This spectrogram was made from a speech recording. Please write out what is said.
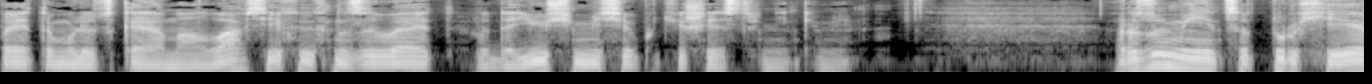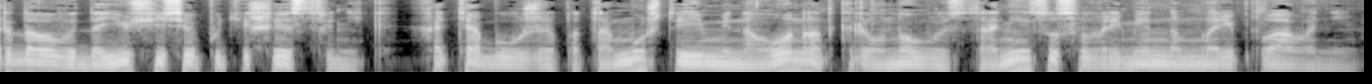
поэтому людская молва всех их называет выдающимися путешественниками. Разумеется, Турхейр дал выдающийся путешественник, хотя бы уже потому, что именно он открыл новую страницу в современном мореплавании.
